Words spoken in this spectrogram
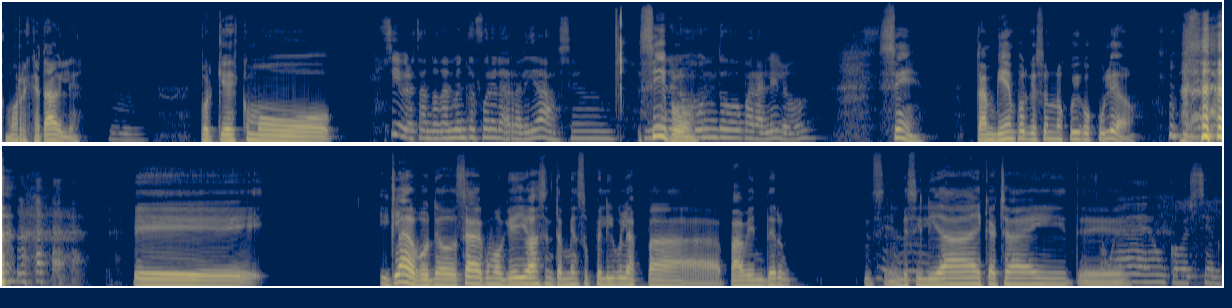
como rescatable. Mm. Porque es como. Sí, pero están totalmente fuera de la realidad, o sea, Sí, en un mundo paralelo. Sí. También porque son unos cuicos culeados. Eh, y claro, pues, o sea, como que ellos hacen también sus películas para vender pues, Ah. imbecilidades, ¿cachai? Weá es un comercial.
